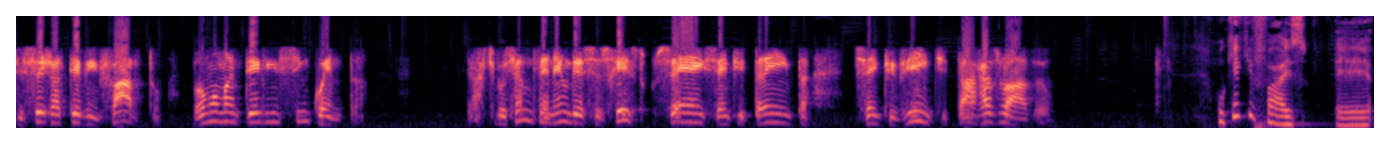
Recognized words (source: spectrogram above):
Se você já teve infarto, vamos manter em 50. Ah, se você não tem nenhum desses riscos, 100, 130, 120, está razoável. O que é que faz é,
